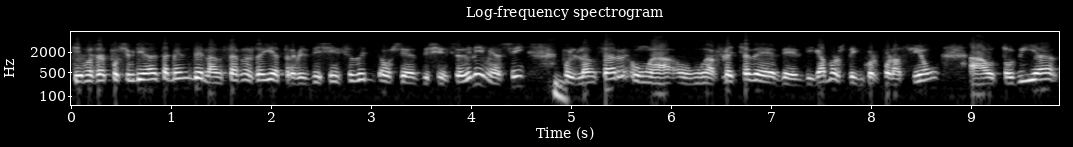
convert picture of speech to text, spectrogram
temos a posibilidade tamén de lanzarnos aí a través de xinzo de, o sea, de xinzo de línea, sí, mm. pois lanzar unha, unha flecha de, de, digamos, de incorporación á autovía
